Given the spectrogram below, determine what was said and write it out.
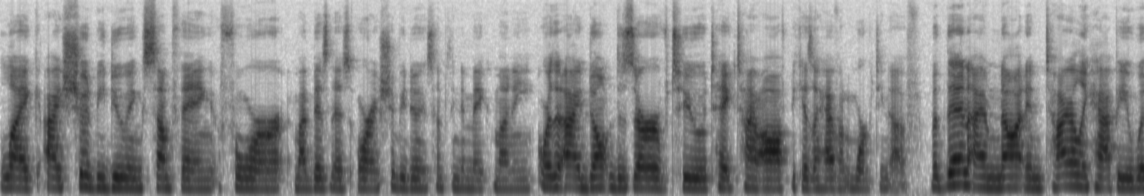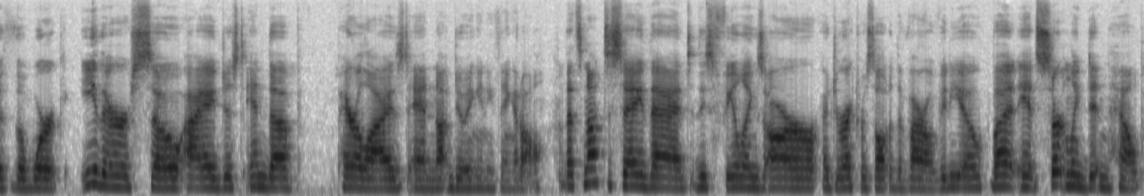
like I should be doing something for my business or I should be doing something to make money or that I don't deserve to take time off because I haven't worked enough. But then I'm not entirely happy with the work either so I just end up paralyzed and not doing anything at all. That's not to say that these feelings are a direct result of the viral video, but it certainly didn't help.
